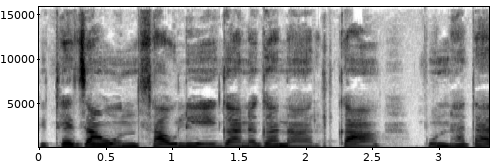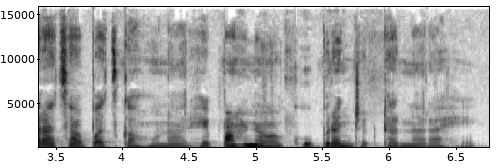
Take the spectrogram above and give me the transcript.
तिथे जाऊन सावली गाणं गाणार का? पुन्हा ताराचा पचका होणार. हे पाहणं खूप रंजक ठरणार आहे.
